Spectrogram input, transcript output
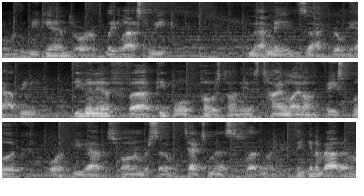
over the weekend or late last week, and that made Zach really happy. Even if uh, people post on his timeline on Facebook, or if you have his phone number, send him a text message, let him know you're thinking about him.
